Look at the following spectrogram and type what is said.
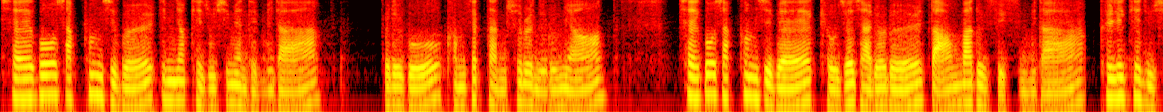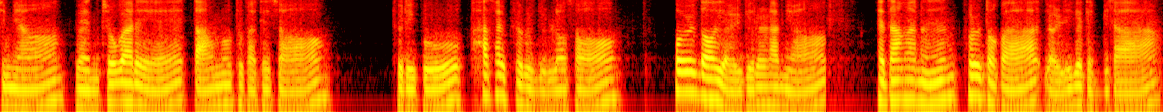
최고 작품집을 입력해 주시면 됩니다. 그리고 검색 단추를 누르면 최고 작품집의 교재 자료를 다운받을 수 있습니다. 클릭해 주시면 왼쪽 아래에 다운로드가 되죠. 그리고 화살표를 눌러서 폴더 열기를 하면 해당하는 폴더가 열리게 됩니다.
